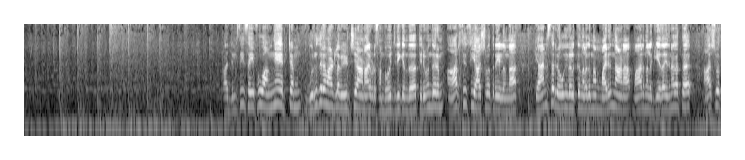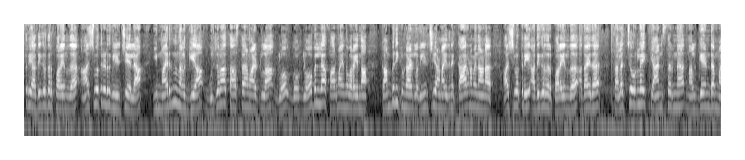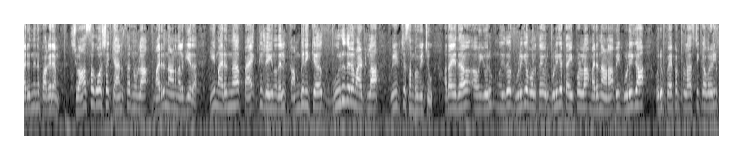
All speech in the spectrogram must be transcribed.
ജിൽസി സൈഫു അങ്ങേയറ്റം ഗുരുതരമായിട്ടുള്ള വീഴ്ചയാണ് ഇവിടെ സംഭവിച്ചിരിക്കുന്നത്. തിരുവനന്തപുരം ആർ സി സി ആശുപത്രിയിൽ നിന്ന് ക്യാൻസർ രോഗികൾക്ക് നൽകുന്ന മരുന്നാണ് മാറി നൽകിയത്. ഇതിനകത്ത് ആശുപത്രി അധികൃതർ പറയുന്നത് ആശുപത്രിയുടെ വീഴ്ചയല്ല ഈ മരുന്ന് നൽകിയ ഗുജറാത്ത് ആസ്ഥാനമായിട്ടുള്ള ഗ്ലോ ഗ്ലോബല്ല ഫാർമ എന്ന് പറയുന്ന കമ്പനിക്കുണ്ടായിട്ടുള്ള വീഴ്ചയാണ് ഇതിന് കാരണമെന്നാണ് ആശുപത്രി അധികൃതർ പറയുന്നത്. അതായത് തലച്ചോറിലെ ക്യാൻസറിന് നൽകേണ്ട മരുന്നിന് പകരം ശ്വാസകോശ ക്യാൻസറിനുള്ള മരുന്നാണ് നൽകിയത്. ഈ മരുന്ന് പാക്ക് ചെയ്യുന്നതിൽ കമ്പനിക്ക് ഗുരുതരമായിട്ടുള്ള വീഴ്ച സംഭവിച്ചു. അതായത് ഈ ഒരു ഇത് ഗുളിക പോലത്തെ ഒരു ഗുളിക ടൈപ്പുള്ള മരുന്നാണ്. അപ്പോൾ ഈ ഗുളിക ഒരു പേപ്പർ പ്ലാസ്റ്റിക് കവറിൽ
